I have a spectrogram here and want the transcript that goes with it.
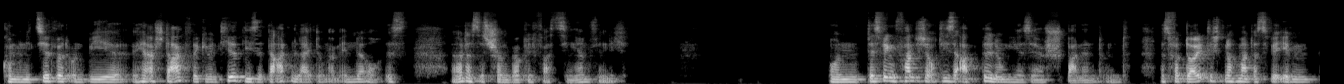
kommuniziert wird und wie ja, stark frequentiert diese Datenleitung am Ende auch ist. Ja, das ist schon wirklich faszinierend, finde ich. Und deswegen fand ich auch diese Abbildung hier sehr spannend. Und das verdeutlicht nochmal, dass wir eben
